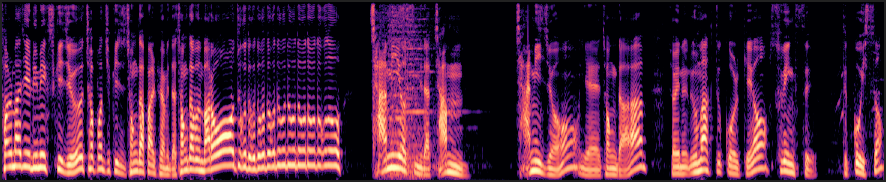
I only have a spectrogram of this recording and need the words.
설맞이 리믹스 퀴즈 첫 번째 퀴즈 정답 발표합니다. 정답은 바로 두구두구두구두구두구두구두구 잠이었습니다. 잠. 잠이죠. 예, 정답. 저희는 음악 듣고 올게요. Swings. 듣고 있어?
